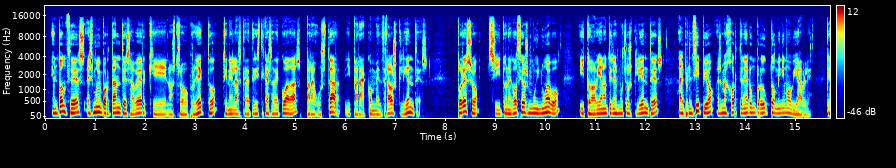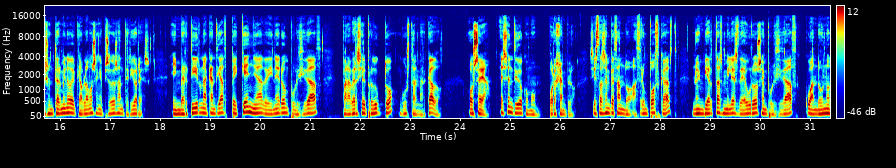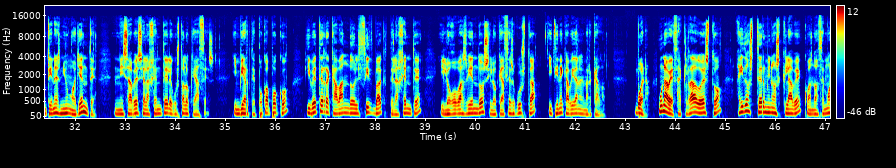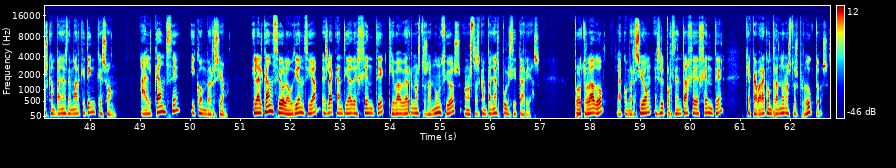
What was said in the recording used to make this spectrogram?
Entonces es muy importante saber que nuestro proyecto tiene las características adecuadas para gustar y para convencer a los clientes. Por eso, si tu negocio es muy nuevo y todavía no tienes muchos clientes, al principio es mejor tener un producto mínimo viable, que es un término del que hablamos en episodios anteriores, e invertir una cantidad pequeña de dinero en publicidad para ver si el producto gusta al mercado. O sea, es sentido común. Por ejemplo, si estás empezando a hacer un podcast, no inviertas miles de euros en publicidad cuando aún no tienes ni un oyente, ni sabes si a la gente le gusta lo que haces. Invierte poco a poco y vete recabando el feedback de la gente y luego vas viendo si lo que haces gusta y tiene cabida en el mercado. Bueno, una vez aclarado esto, hay dos términos clave cuando hacemos campañas de marketing que son alcance y conversión. El alcance o la audiencia es la cantidad de gente que va a ver nuestros anuncios o nuestras campañas publicitarias. Por otro lado, la conversión es el porcentaje de gente que acabará comprando nuestros productos.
